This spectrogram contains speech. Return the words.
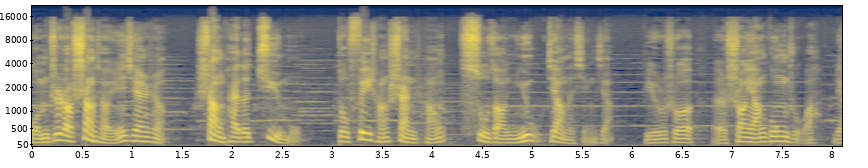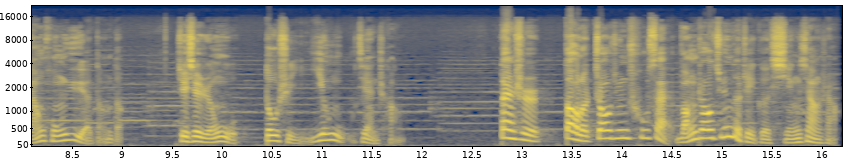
我们知道尚小云先生上派的剧目都非常擅长塑造女武将的形象，比如说呃双阳公主啊、梁红玉啊等等，这些人物都是以英武见长。但是到了昭君出塞，王昭君的这个形象上，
